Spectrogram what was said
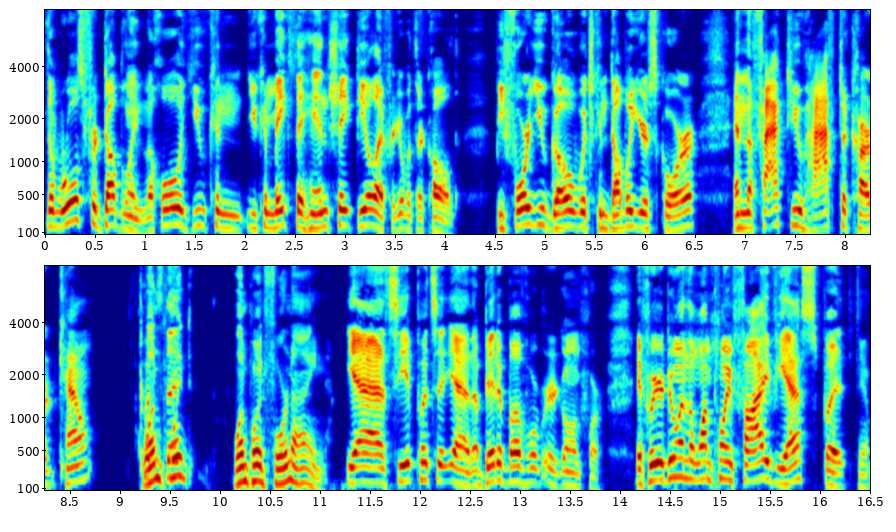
the rules for doubling the whole you can you can make the handshake deal. I forget what they're called before you go, which can double your score, and the fact you have to card count. One the- point one point four nine. yeah, see, it puts it, yeah, a bit above what we are going for. If we were doing the 1.5, yes, but, Yep.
